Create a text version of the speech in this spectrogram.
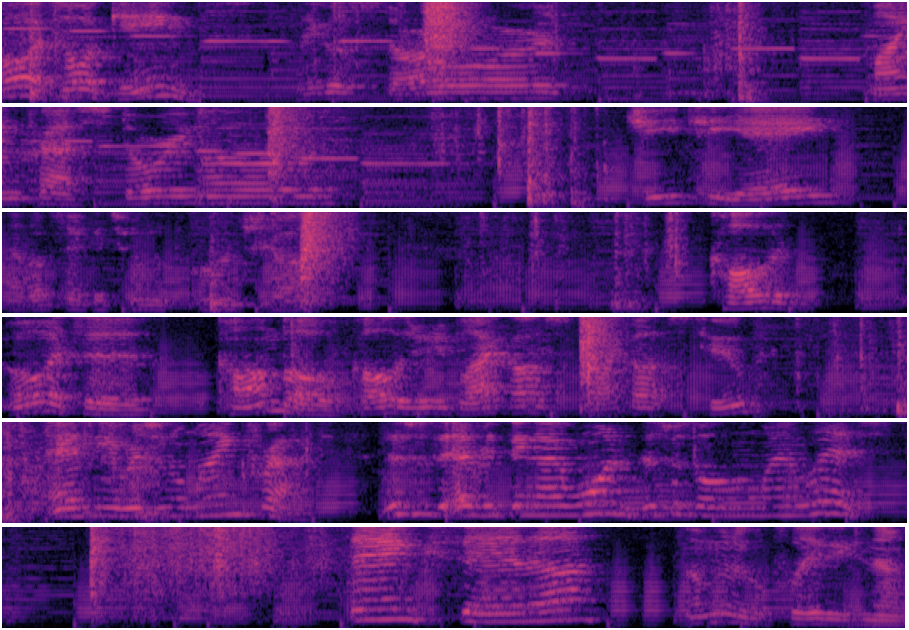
Oh, it's all games. Lego Star Wars, Minecraft Story Mode, GTA. That looks like it's from the pawn shop. Call it. Oh, it's a combo. Call of Duty Black Ops, Black Ops 2, and the original Minecraft. This was everything I wanted. This was all on my list. Thanks, Santa. I'm gonna go play these now.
